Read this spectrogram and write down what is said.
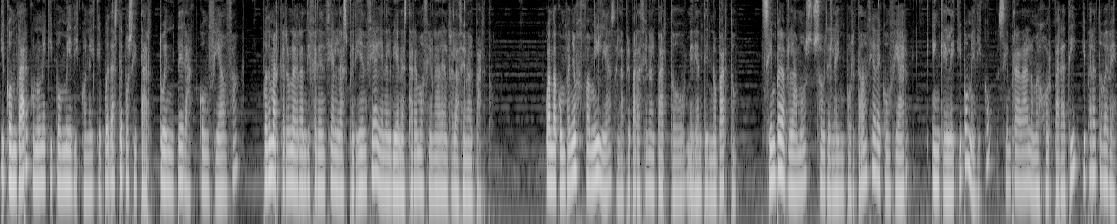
y contar con un equipo médico en el que puedas depositar tu entera confianza puede marcar una gran diferencia en la experiencia y en el bienestar emocional en relación al parto. Cuando acompaño familias en la preparación al parto mediante hipnoparto, siempre hablamos sobre la importancia de confiar en que el equipo médico siempre hará lo mejor para ti y para tu bebé.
